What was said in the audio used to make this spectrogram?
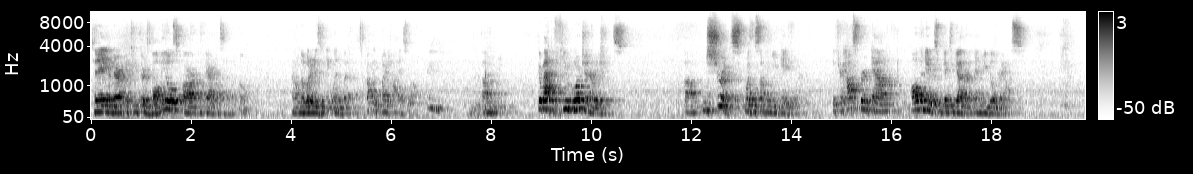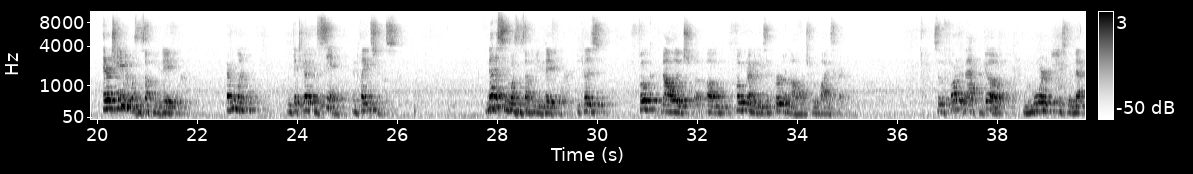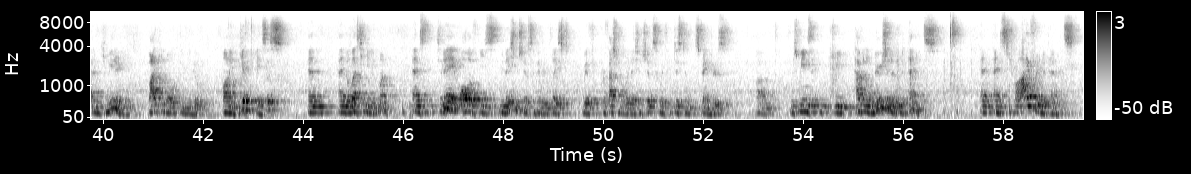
Today in America, two-thirds of all meals are prepared outside the home. I don't know what it is in England, but it's probably quite high as well. Um, go back a few more generations. Um, insurance wasn't something you paid for. If your house burnt down, all the neighbors would get together and rebuild your house. Entertainment wasn't something you paid for. Everyone would get together and sing and play instruments. Medicine wasn't something you paid for because folk knowledge, um, folk remedies and herbal knowledge were widespread. So the farther back you go, the more needs were met in the community by people you knew on a gift basis, and, and the less you needed money. And today, all of these relationships have been replaced with professional relationships with distant strangers, um, which means that we have an illusion of independence and, and strive for independence.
